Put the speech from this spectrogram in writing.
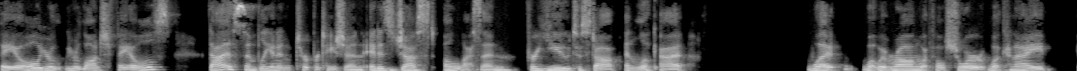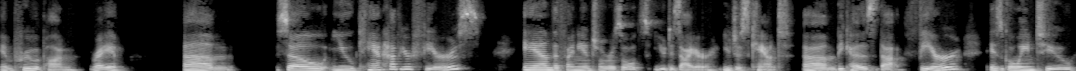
fail, your, your launch fails, that is simply an interpretation. It is just a lesson for you to stop and look at what what went wrong what fell short what can i improve upon right? Um so you can't have your fears and the financial results you desire. You just can't um, because that fear is going to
